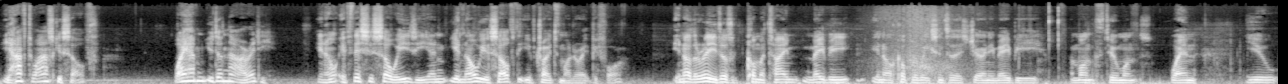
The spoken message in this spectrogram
you have to ask yourself, why haven't you done that already? You know, if this is so easy and you know yourself that you've tried to moderate before, you know, there really does come a time, maybe, you know, a couple of weeks into this journey, maybe a month, two months, when you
